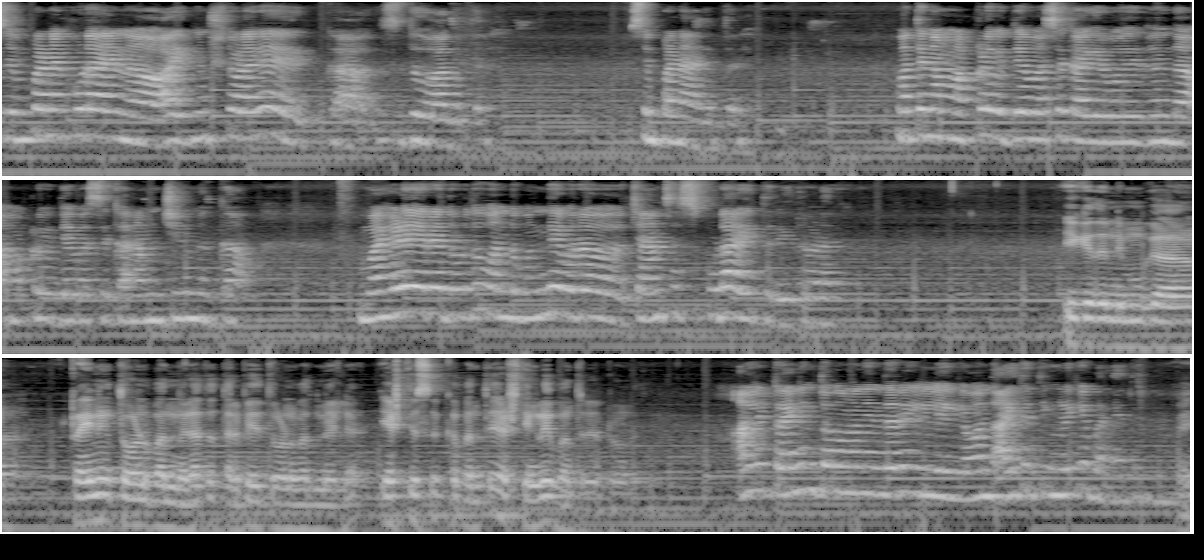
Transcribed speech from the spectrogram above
ಸಿಂಪಡಣೆ ಕೂಡ ಏನು ಐದು ನಿಮಿಷದೊಳಗೆ ಇದು ಆಗುತ್ತೆ ಸಿಂಪಡಣೆ ಆಗುತ್ತೆ ಮತ್ತೆ ನಮ್ಮ ಮಕ್ಕಳ ವಿದ್ಯಾಭ್ಯಾಸಕ್ಕಾಗಿರ್ಬೋದು ಇದರಿಂದ ಮಕ್ಕಳ ವಿದ್ಯಾಭ್ಯಾಸಕ್ಕೆ ನಮ್ಮ ಜೀವನಕ್ಕೆ ಮಹಿಳೆಯರೇ ದುಡಿದು ಒಂದು ಮುಂದೆ ಬರೋ ಚಾನ್ಸಸ್ ಕೂಡ ಐತ್ರಿ ಇದ್ರೊಳಗೆ. ಈಗ ಇದು ನಿಮ್ಗೆ ಟ್ರೈನಿಂಗ್ ತೊಗೊಂಡು ಬಂದ್ಮೇಲೆ ಅಥವಾ ತರಬೇತಿ ತೊಗೊಂಡು ಬಂದ್ಮೇಲೆ ಎಷ್ಟು ದಿವಸಕ್ಕೆ ಬಂತು ಎಷ್ಟು ತಿಂಗಳಿಗೆ ಬಂತು ಅಲ್ಲಿ ಟ್ರೈನಿಂಗ್ ತಗೊಂಡ್ರೆ ಇಲ್ಲಿ ಒಂದು ಐದು ತಿಂಗಳಿಗೆ ಬಂದೈತ್ರಿ.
